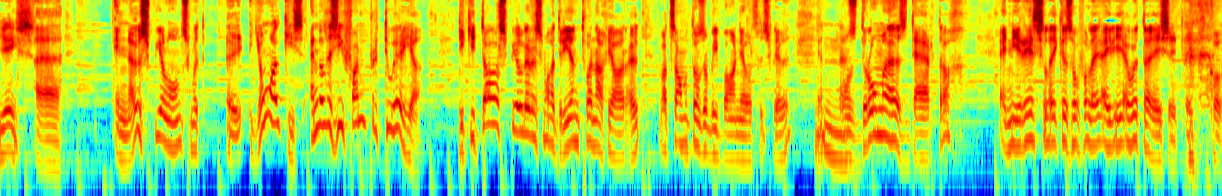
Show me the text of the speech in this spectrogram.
Yes. Uh en nou speel ons met uh, jong ouetjies en hulle is hier van Pretoria. Die gitaarspeler is maar 23 jaar oud wat saam met ons op die baanjaar gespeel het. Ja, nee. Ons dromme is 30 en die res lyk asof hulle uit die ouer huis het uitgekom.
